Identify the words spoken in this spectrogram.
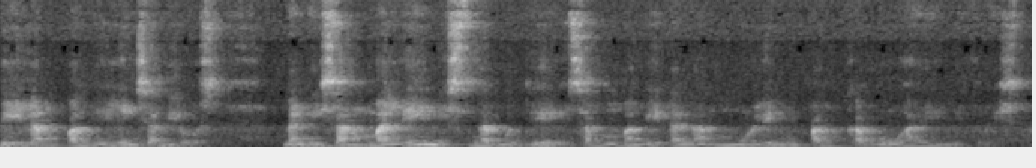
bilang paghiling sa Diyos ng isang malinis na budi sa pamagitan ng muling pagkabuhay ni Kristo.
